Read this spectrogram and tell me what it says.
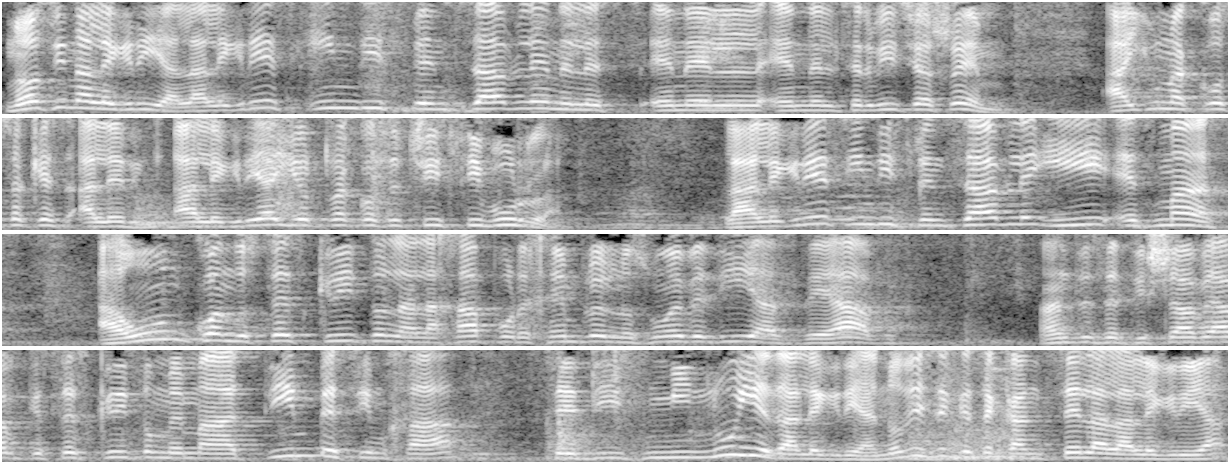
No sin alegría. La alegría es indispensable en el, en el, en el servicio a Hashem. Hay una cosa que es alegría y otra cosa es chiste y burla. La alegría es indispensable y es más, aun cuando está escrito en la Alajá, por ejemplo, en los nueve días de Ab, antes de Tisha B'Av, que está escrito Memaatim Besimcha, se disminuye de alegría. No dice que se cancela la alegría,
